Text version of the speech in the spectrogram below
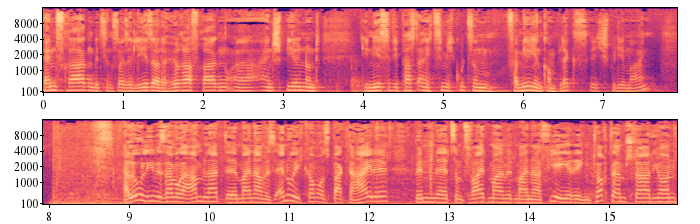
Fanfragen beziehungsweise Leser- oder Hörerfragen äh, einspielen und die nächste, die passt eigentlich ziemlich gut zum Familienkomplex. Ich spiele die mal ein. Hallo, liebes Hamburger Armblatt. Äh, mein Name ist Enno. Ich komme aus Bagda Heide. Bin äh, zum zweiten Mal mit meiner vierjährigen Tochter im Stadion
